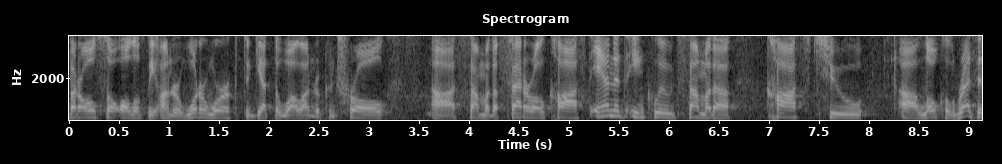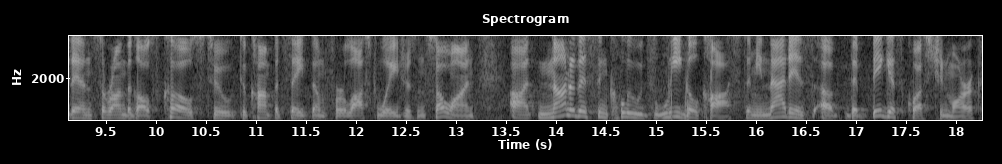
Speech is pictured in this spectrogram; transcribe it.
but also all of the underwater work to get the well under control, uh, some of the federal cost, and it includes some of the costs to uh, local residents around the Gulf Coast to, to compensate them for lost wages and so on. Uh, none of this includes legal costs. I mean, that is uh, the biggest question mark.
